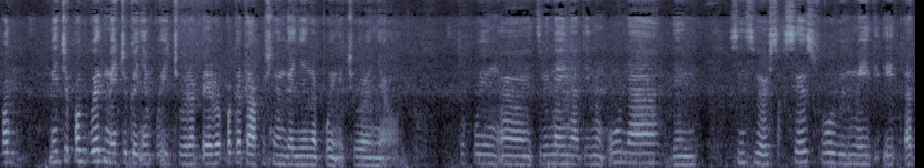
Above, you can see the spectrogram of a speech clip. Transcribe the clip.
Pag, medyo pag wet, medyo ganyan po itsura. Pero pagkatapos ng ganyan na po yung itsura niya. Oh. Ito po yung uh, trinay natin nung una. Then, since we are successful, we made it at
